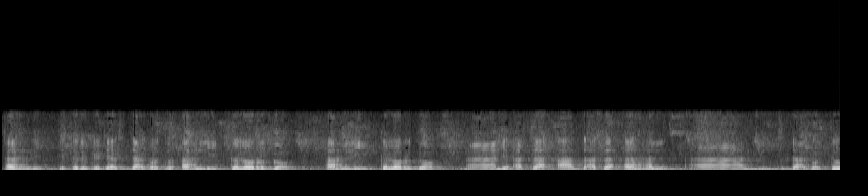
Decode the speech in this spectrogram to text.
Ahli. Kita dah kecek sedap kau tu. Ahli keluarga. Ahli keluarga. Nah di asal al tak asal ahl. Ah sedap kau tu.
